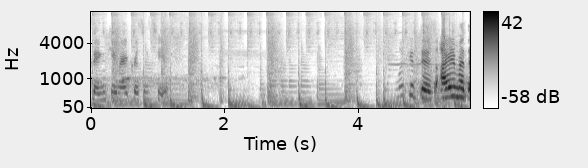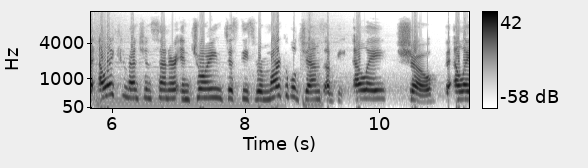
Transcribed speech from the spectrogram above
Thank you. Merry Christmas to you. Look at this. I am at the LA Convention Center enjoying just these remarkable gems of the LA show, the LA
